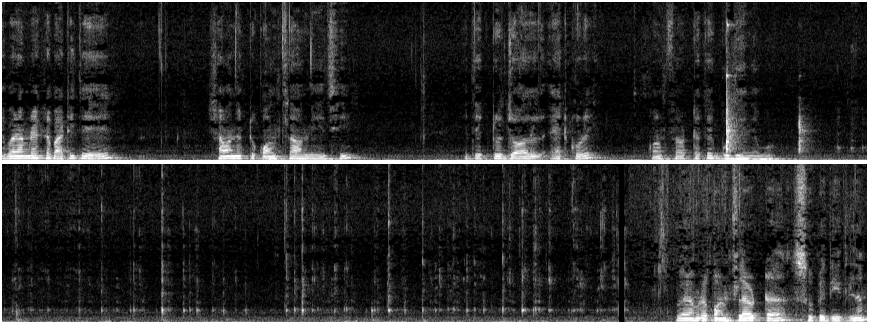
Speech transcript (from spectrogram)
এবার আমরা একটা বাটিতে সামান্য একটু কর্নফ্লাওয়ার নিয়েছি। এতে একটু জল অ্যাড করে কর্নফ্লাওয়ারটাকে গুলিয়ে নেব। এবার আমরা কর্নফ্লাওয়ারটা সুপে দিয়ে দিলাম।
